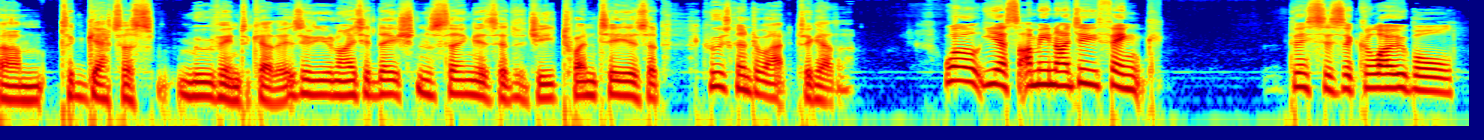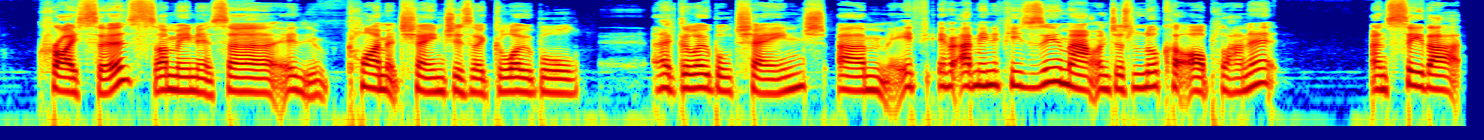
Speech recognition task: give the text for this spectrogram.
um, to get us moving together? Is it a United Nations thing? Is it a G20? Is it who's going to act together? Well, yes. I mean, I do think this is a global crisis. I mean, it's a climate change is a global a global change. Um, if, if I mean, if you zoom out and just look at our planet and see that,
